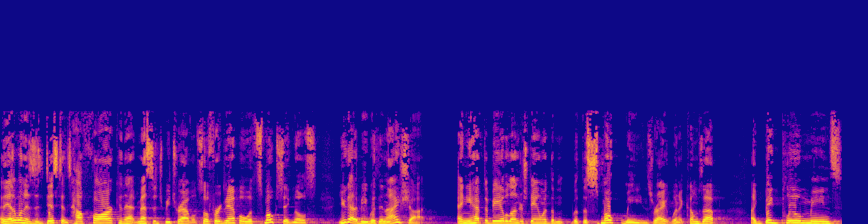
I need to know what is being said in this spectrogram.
And the other one is the distance. How far can that message be traveled? So for example, with smoke signals, you gotta be within eye shot. And you have to be able to understand what the, what the smoke means, right? When it comes up. Like big plume means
